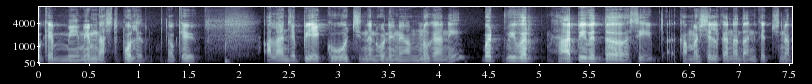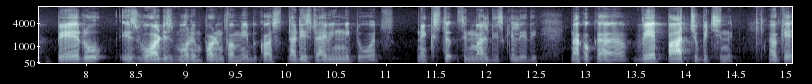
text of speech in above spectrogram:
ఓకే మేమేం నష్టపోలేదు. ఓకే అలా అని చెప్పి ఎక్కువ వచ్చిందని కూడా నేను అన్ను కానీ but we are happy with the సి కమర్షియల్ కన్నా దానికి వచ్చిన పేరు is what is more important for me because that is driving me towards next సినిమాలు తీసుకెళ్ళేది. నాకు ఒక వే పాత్ చూపించింది. ఓకే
